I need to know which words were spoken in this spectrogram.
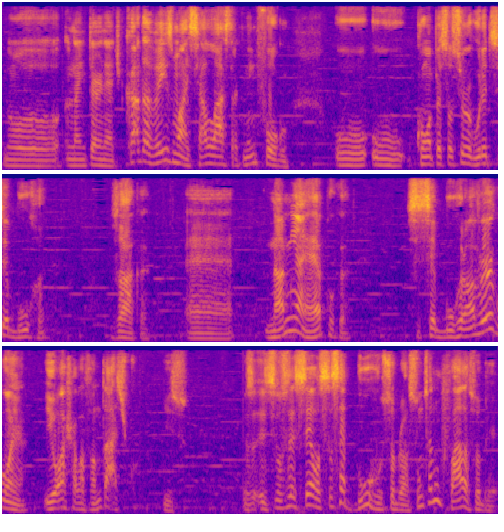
no, na internet. Cada vez mais se alastra que nem fogo. O, o, como a pessoa se orgulha de ser burra. Saca? É, na minha época, se ser burro era uma vergonha. E eu achava fantástico isso. Se você, se você é burro sobre o assunto, você não fala sobre ele.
